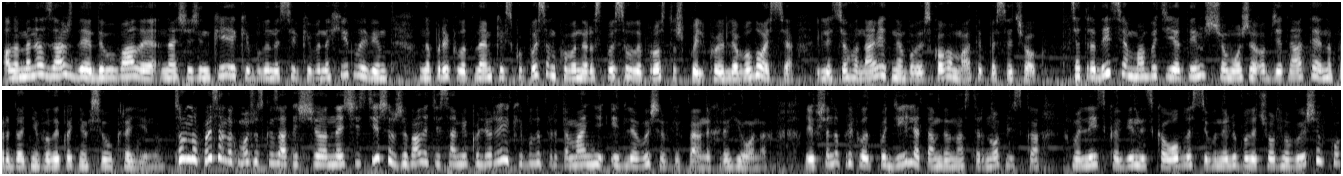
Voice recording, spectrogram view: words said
Але мене завжди дивували наші жінки, які були настільки винахідливі. Наприклад, лемківську писанку вони розписували просто шпилькою для волосся, і для цього навіть не обов'язково мати писачок. Ця традиція, мабуть, є тим, що може об'єднати напередодні Великодня всю Україну. Стосовно писанок можу сказати, що найчастіше вживали ті самі кольори, які були притаманні і для вишивки в певних регіонах. Якщо, наприклад, Поділля, там де у нас Тернопільська, Хмельницька, Вінницька області, вони любили чорну вишивку.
